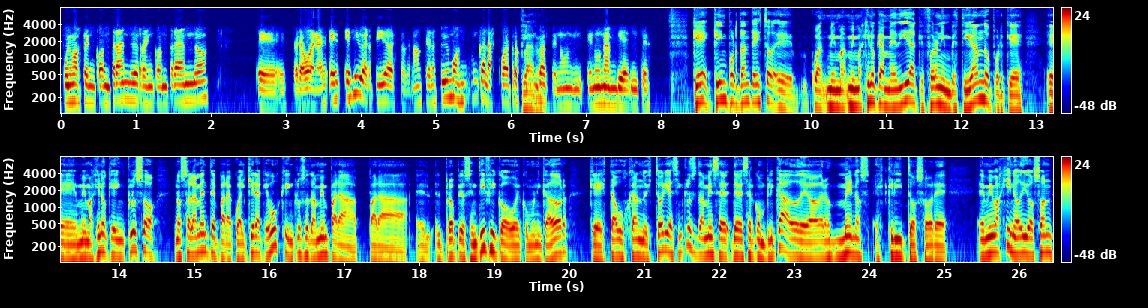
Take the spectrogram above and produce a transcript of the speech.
fuimos encontrando y reencontrando. Eh, pero bueno, es, divertido esto, ¿no? que no estuvimos nunca las cuatro juntas en un, en un ambiente. Qué, qué importante esto, eh, me, imagino que a medida que fueron investigando, porque eh, me imagino que incluso, no solamente para cualquiera que busque, incluso también para, para el, el, propio científico o el comunicador que está buscando historias, incluso también se, debe ser complicado, debe haber menos escritos sobre eh, me imagino, digo, son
